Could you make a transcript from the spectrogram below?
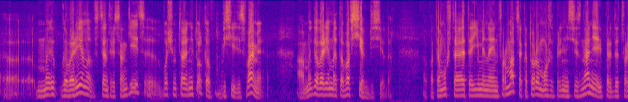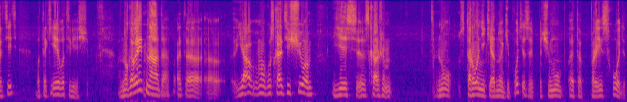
Э, мы говорим в центре Сангейтс, э, в общем-то, не только в беседе с вами, а мы говорим это во всех беседах. Потому что это именно информация, которая может принести знания и предотвратить вот такие вот вещи. Но говорить надо. Это, э, я могу сказать еще, есть, скажем, ну, сторонники одной гипотезы, почему это происходит.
